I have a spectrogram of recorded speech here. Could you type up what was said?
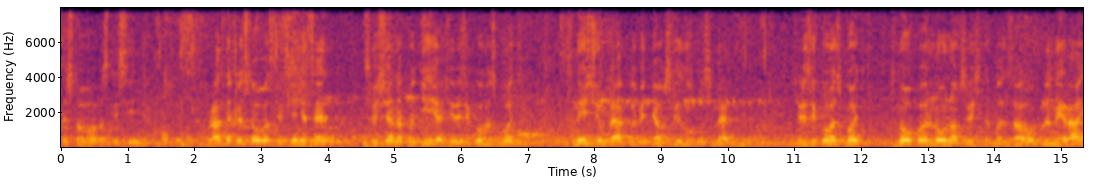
Христового Воскресіння. Праздник Христового Воскресіння це священна подія, через яку Господь знищив пекло, відняв силу у смерті, через яку Господь знову повернув нам загублений рай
